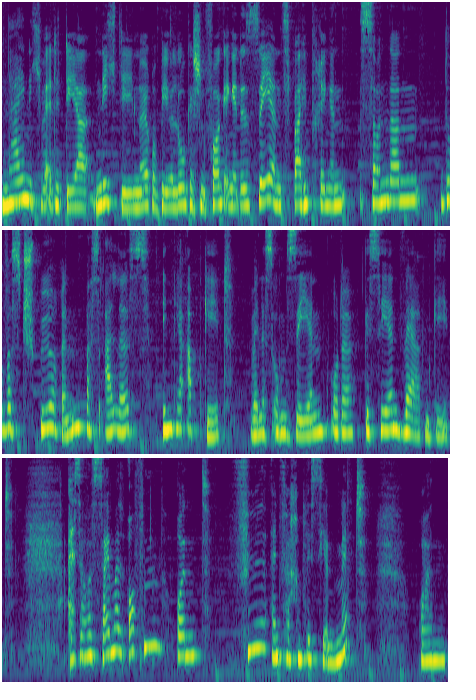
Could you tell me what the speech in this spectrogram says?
Nein, ich werde dir nicht die neurobiologischen Vorgänge des Sehens beibringen, sondern du wirst spüren, was alles in dir abgeht, wenn es um Sehen oder gesehen werden geht. Also sei mal offen und fühl einfach ein bisschen mit und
